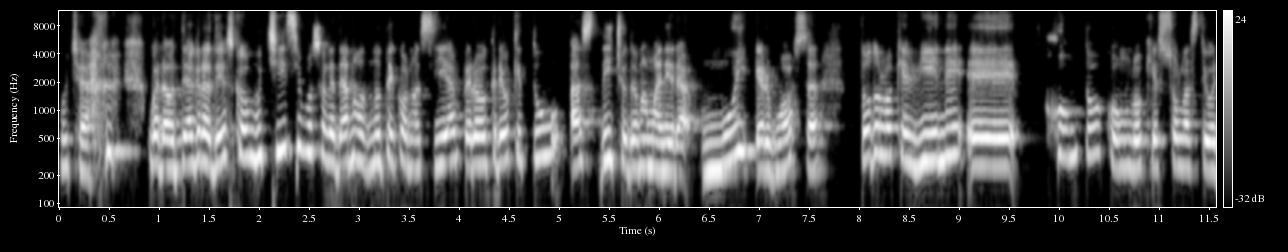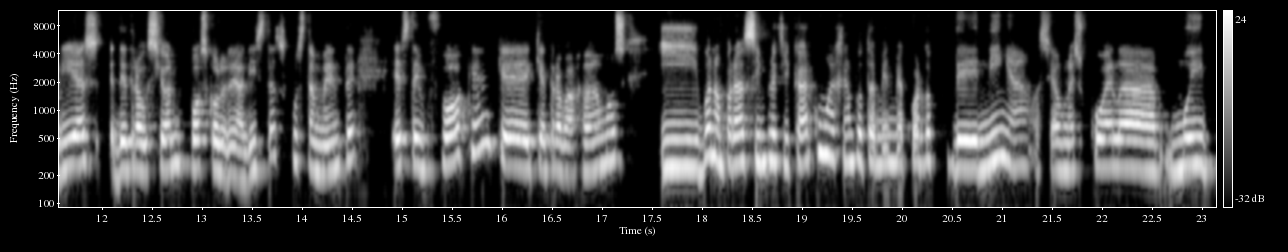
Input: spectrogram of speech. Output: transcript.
Mucha. Bueno, te agradezco muchísimo, Soledad, no, no, te conocía, pero creo que tú has dicho de una manera muy hermosa todo lo que viene eh, junto con lo que son las teorías de traducción postcolonialistas, justamente este enfoque que, que trabajamos. Y bueno, para simplificar como ejemplo, también me acuerdo de niña, o sea, una escuela muy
